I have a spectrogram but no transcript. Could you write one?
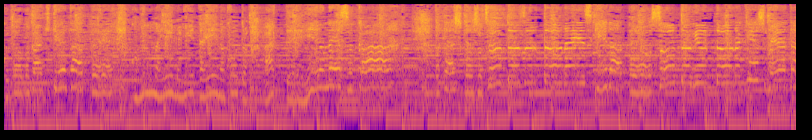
言葉が聞けたってこんな夢みたいなことあっていいんですか？私こそずっとずっと大好きだってそっとぎゅっと抱きしめた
